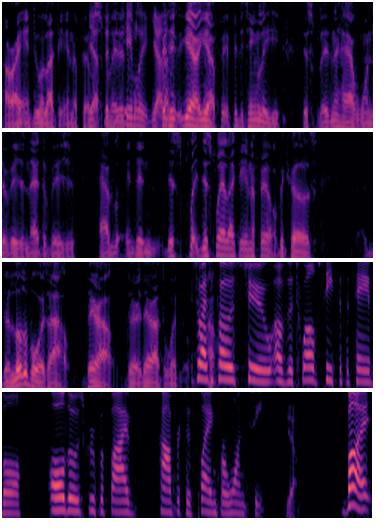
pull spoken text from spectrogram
All right, and doing like the NFL Yeah, split 50 it team tw- league. Yeah, 50 that's- yeah, yeah, fifty team league. Just split it have one division, that division, have and then just play just play like the NFL because the little boys out. They're out. They're they're out the window. So as opposed to of the 12 seats at the table, all those group of 5 conferences playing for one seat. Yeah. But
